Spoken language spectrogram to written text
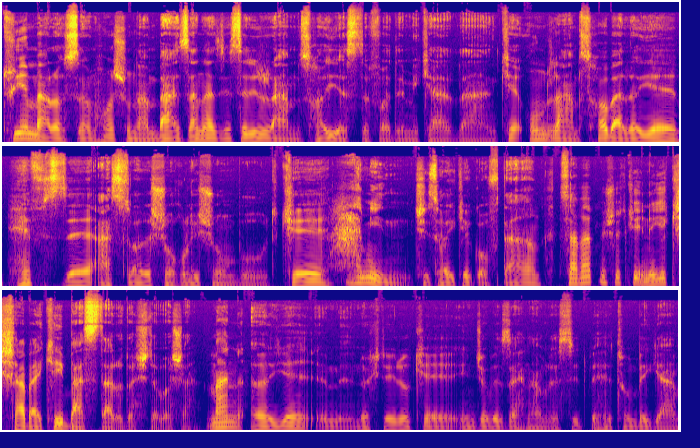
توی مراسم هاشون هم بعضا از یه سری رمزهایی استفاده می‌کردن که اون رمزها برای حفظ اسرار شغلیشون بود که همین چیزهایی که گفتم سبب می‌شد که اینا یک شبکه بسته رو داشته باشن. من یه نکته رو که اینجا به ذهنم رسید بهتون بگم.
